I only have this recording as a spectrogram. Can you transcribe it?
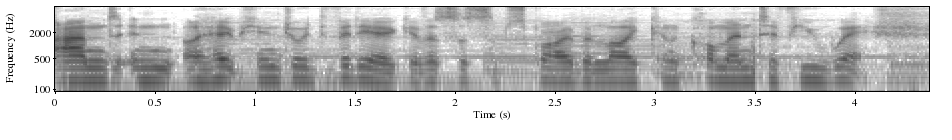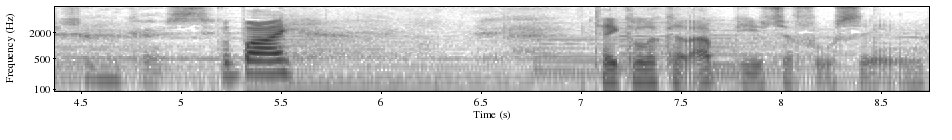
and in, I hope you enjoyed the video. Give us a subscribe, a like and a comment if you wish. Goodbye. Take a look at that beautiful scene.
